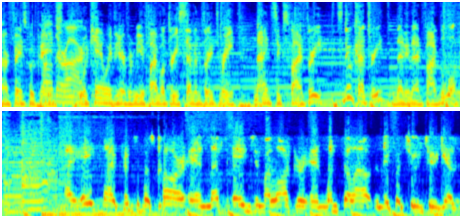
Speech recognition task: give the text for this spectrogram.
our Facebook page. Oh, there are. We can't wait to hear from you. 503-733-9653. It's New Country 99.5 The Wolf. I ate my principal's car and left eggs in my locker, and one fell out, and they put two and two together.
